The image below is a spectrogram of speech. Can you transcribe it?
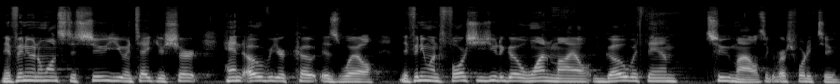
And if anyone wants to sue you and take your shirt, hand over your coat as well. If anyone forces you to go one mile, go with them two miles. Look at verse 42.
